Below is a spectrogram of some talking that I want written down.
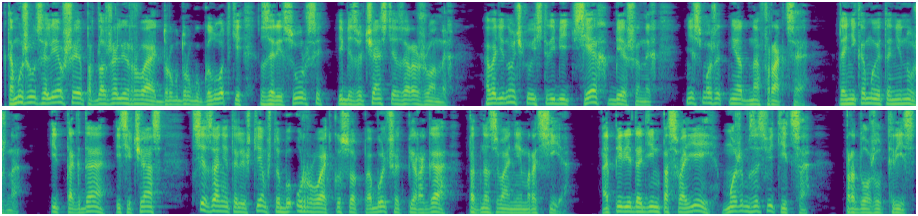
К тому же уцелевшие продолжали рвать друг другу глотки за ресурсы и без участия зараженных, а в одиночку истребить всех бешеных не сможет ни одна фракция. Да никому это не нужно. И тогда, и сейчас все заняты лишь тем, чтобы урвать кусок побольше от пирога под названием «Россия». «А передадим по своей, можем засветиться», — продолжил Крис.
